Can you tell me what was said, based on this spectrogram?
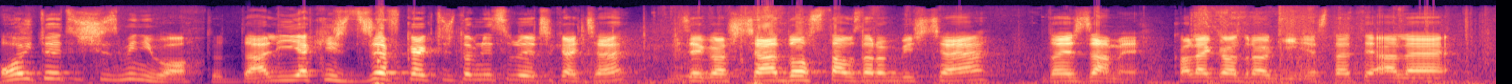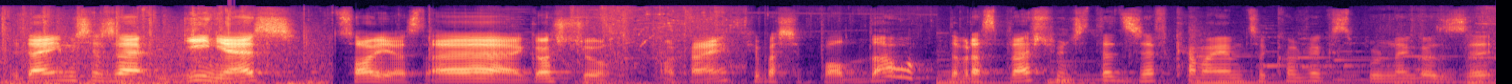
Oj, tutaj coś się zmieniło. Dodali jakieś drzewka, jak ktoś do mnie celuje, czekajcie. Widzę gościa, dostał, zarąbiście. Dojeżdżamy. Kolego drogi, niestety, ale wydaje mi się, że giniesz. Co jest? Eee, gościu. Okej. Chyba się poddał? Dobra, sprawdźmy, czy te drzewka mają cokolwiek wspólnego z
